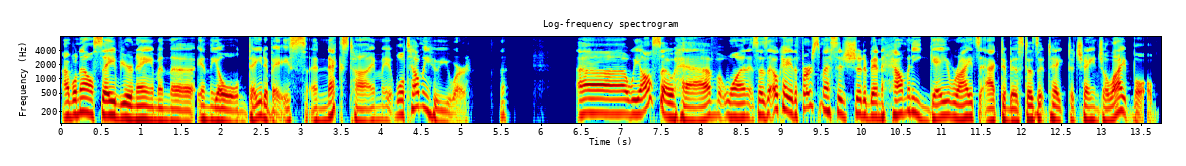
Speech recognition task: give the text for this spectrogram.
I will now save your name in the in the old database, and next time it will tell me who you were. uh, we also have one. It says, "Okay, the first message should have been how many gay rights activists does it take to change a light bulb?"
